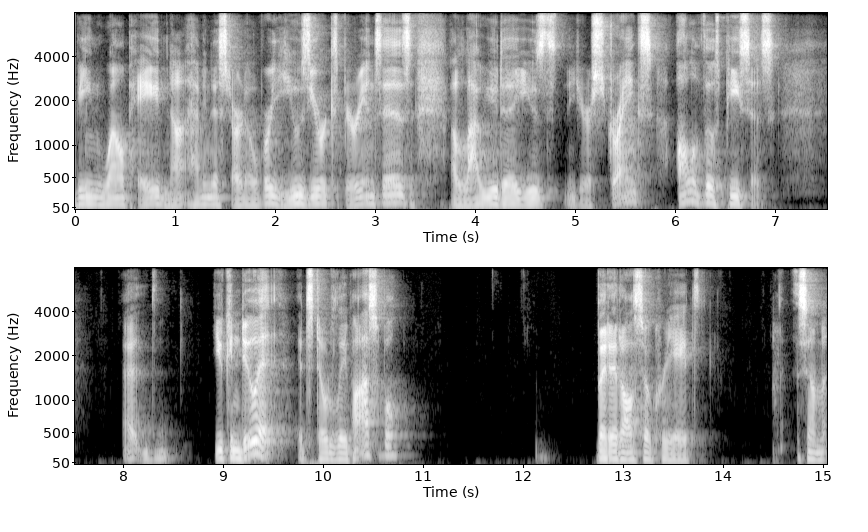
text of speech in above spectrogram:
being well paid, not having to start over, use your experiences, allow you to use your strengths, all of those pieces. Uh, you can do it, it's totally possible. But it also creates some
